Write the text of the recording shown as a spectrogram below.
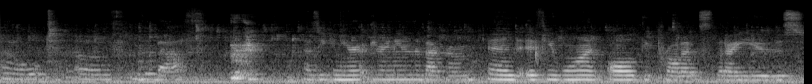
out of the bath. As you can hear it draining in the background. And if you want all the products that I use,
